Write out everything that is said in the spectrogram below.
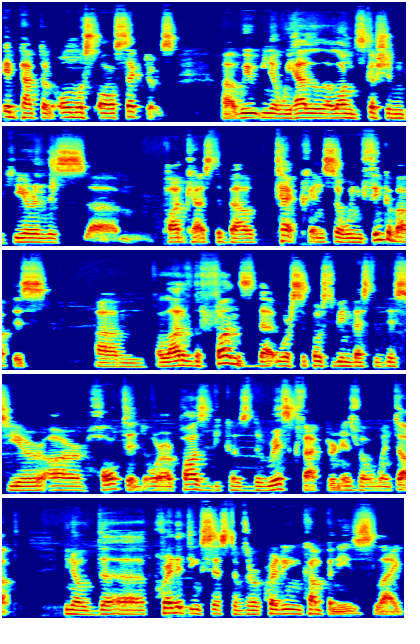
impact on almost all sectors. Uh, we you know we had a long discussion here in this um, podcast about tech, and so when you think about this, um, a lot of the funds that were supposed to be invested this year are halted or are paused because the risk factor in Israel went up. You know, the crediting systems or crediting companies like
